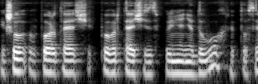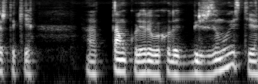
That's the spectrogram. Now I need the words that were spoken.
Якщо повертаючи, повертаючись з порівняння до вохри, то все ж таки там кольори виходять більш землисті,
